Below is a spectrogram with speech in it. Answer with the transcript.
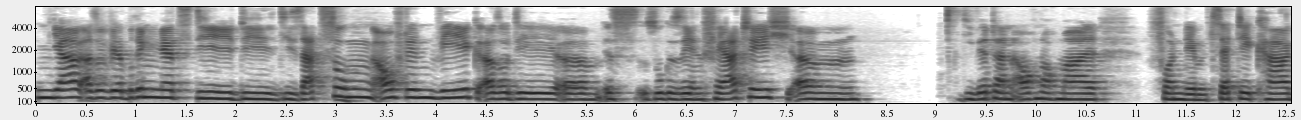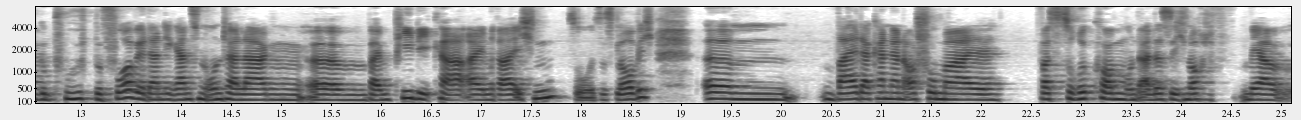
Ja, also wir bringen jetzt die, die, die Satzung auf den Weg. Also die ähm, ist so gesehen fertig. Ähm, die wird dann auch nochmal von dem ZDK geprüft, bevor wir dann die ganzen Unterlagen ähm, beim PDK einreichen. So ist es, glaube ich. Ähm, weil da kann dann auch schon mal was zurückkommen und alles sich noch mehr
